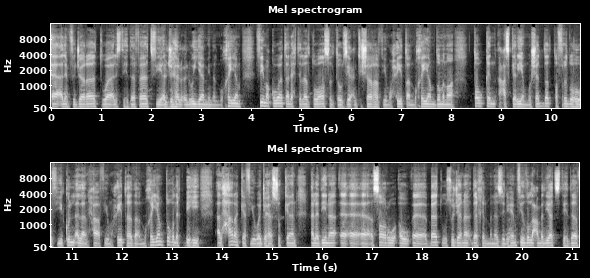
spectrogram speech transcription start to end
آه، الانفجارات والاستهدافات في الجهة العلوية من المخيم فيما قوات الاحتلال تواصل توزيع انتشارها في محيط المخيم ضمن طوق عسكري مشدد تفرضه في كل الأنحاء في محيط هذا المخيم. تغلق به الحركة في وجه السكان الذين آه، آه، صاروا أو باتوا سجناء داخل منازلهم في ظل عمليات استهداف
